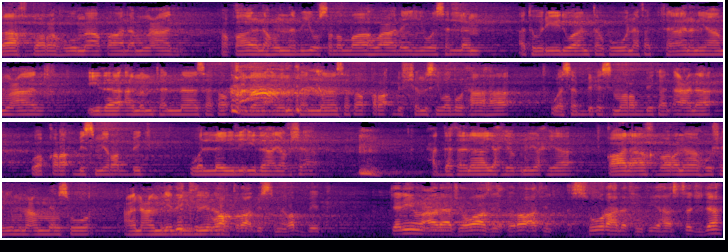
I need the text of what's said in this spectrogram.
فأخبره ما قال معاذ. فقال له النبي صلى الله عليه وسلم أتريد أن تكون فتانا يا معاذ؟ إذا أممت الناس إذا أممت الناس فاقرأ بالشمس وضحاها وسبح اسم ربك الأعلى واقرأ باسم ربك والليل إذا يغشى. حدثنا يحيى بن يحيى قال أخبرنا هشيم عن منصور عن عمرو بن بذكر واقرأ باسم ربك دليل على جواز قراءة السورة التي فيها السجدة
